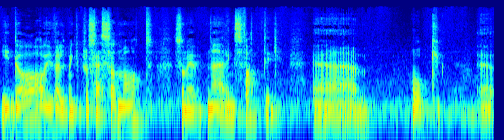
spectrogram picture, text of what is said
Idag har vi väldigt mycket processad mat som är näringsfattig. Eh, och eh,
